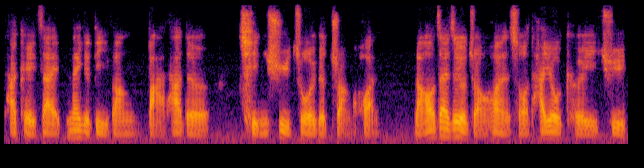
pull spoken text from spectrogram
他可以在那个地方把他的情绪做一个转换，然后在这个转换的时候，他又可以去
